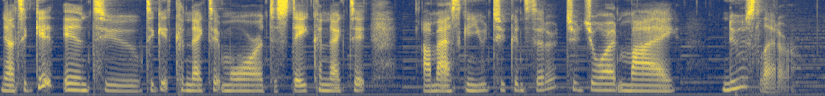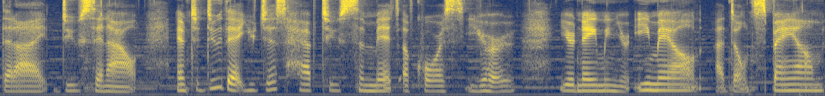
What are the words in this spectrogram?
Now, to get into, to get connected more, to stay connected, I'm asking you to consider to join my newsletter that I do send out. And to do that, you just have to submit, of course, your your name and your email. I don't spam.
